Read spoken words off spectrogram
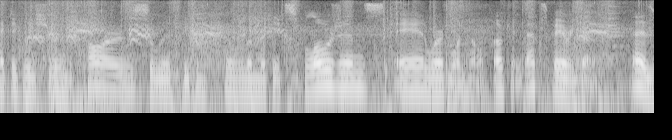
Tactically shooting the cars so that we can kill them with the explosions, and we're at one health. Okay, that's very bad. That is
